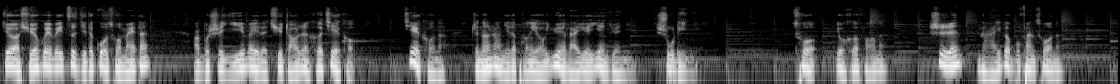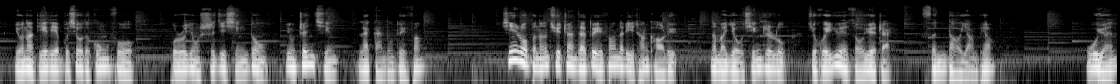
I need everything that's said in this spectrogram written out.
就要学会为自己的过错埋单，而不是一味的去找任何借口。借口呢，只能让你的朋友越来越厌倦你，疏离你。错又何妨呢？世人哪一个不犯错呢？有那喋喋不休的功夫，不如用实际行动，用真情来感动对方。心若不能去站在对方的立场考虑。那么友情之路就会越走越窄，分道扬镳。无缘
